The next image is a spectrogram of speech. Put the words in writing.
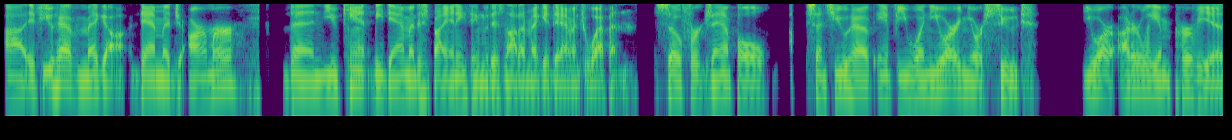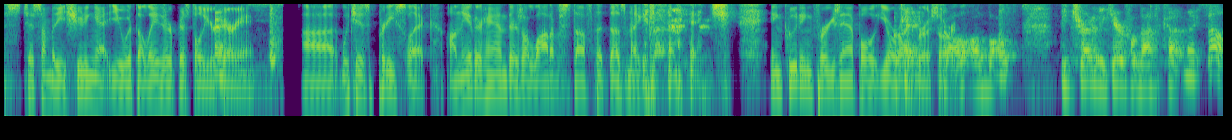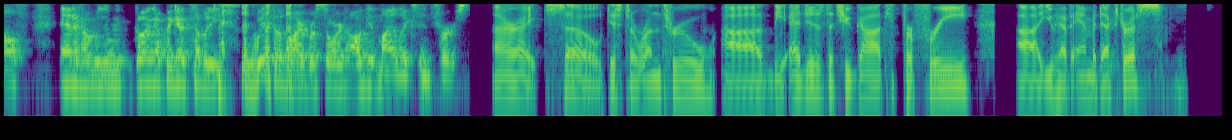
Uh, if you have mega damage armor, then you can't be damaged by anything that is not a mega damage weapon. So, for example, since you have, if you when you are in your suit, you are utterly impervious to somebody shooting at you with a laser pistol you're carrying, uh, which is pretty slick. On the other hand, there's a lot of stuff that does mega damage, including, for example, your vibro so sword. I'll, I'll, I'll be trying to be careful not to cut myself. And if I'm going- going up against somebody with a vibro sword, I'll get my licks in first. All right. So just to run through uh, the edges that you got for free, uh, you have ambidextrous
